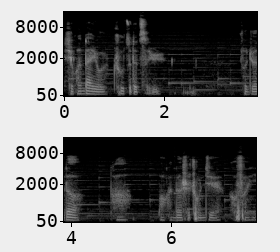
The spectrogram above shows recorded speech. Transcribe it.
喜欢带有“初”字的词语，总觉得它包含的是纯洁和丰盈。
